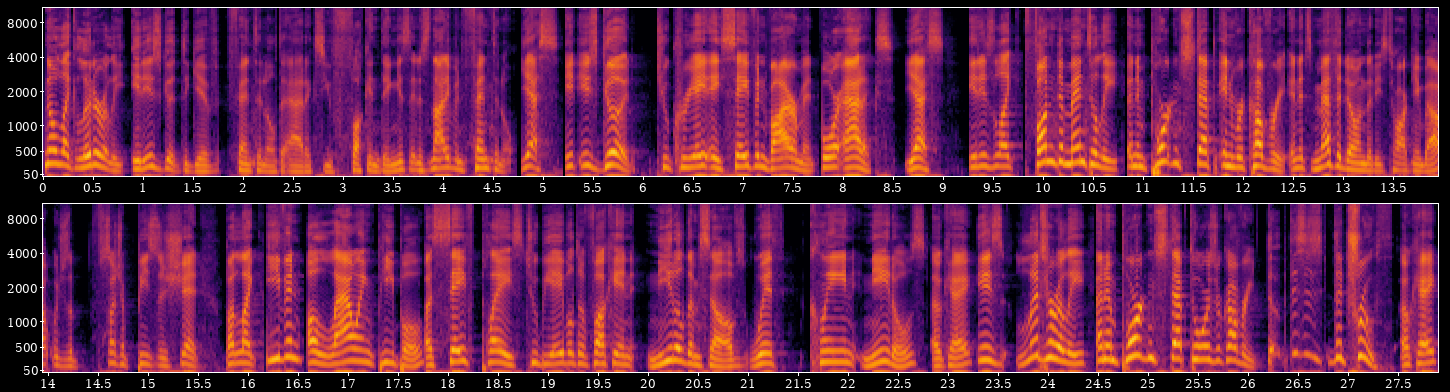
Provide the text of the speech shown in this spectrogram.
No, like literally, it is good to give fentanyl to addicts, you fucking dingus. And it's not even fentanyl. Yes, it is good to create a safe environment for addicts. Yes, it is like fundamentally an important step in recovery. And it's methadone that he's talking about, which is a, such a piece of shit. But like, even allowing people a safe place to be able to fucking needle themselves with clean needles, okay, is literally an important step towards recovery. Th- This is the truth, okay?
